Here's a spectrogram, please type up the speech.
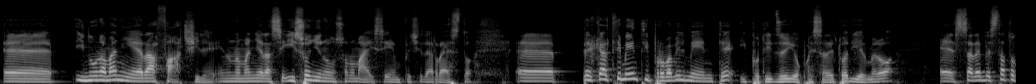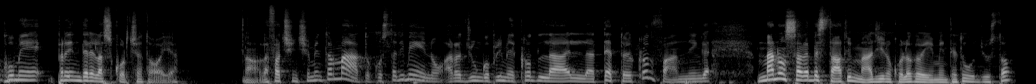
eh, in una maniera facile, in una maniera se- i sogni non sono mai semplici del resto, eh, perché altrimenti probabilmente, ipotizzo io, poi sarai tu a dirmelo, eh, sarebbe stato come prendere la scorciatoia. No, la faccio in cemento armato, costa di meno, raggiungo prima il, crowd, la, il tetto del crowdfunding, ma non sarebbe stato, immagino, quello che avevi in mente tu, giusto?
